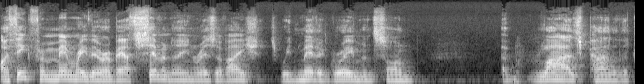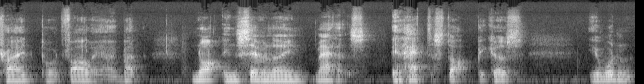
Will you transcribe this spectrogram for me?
I think from memory there were about 17 reservations. We'd met agreements on a large part of the trade portfolio, but not in 17 matters. It had to stop because you wouldn't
